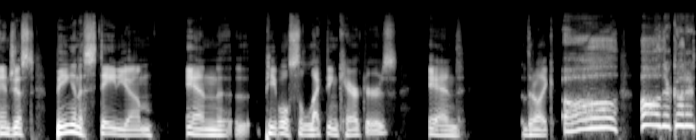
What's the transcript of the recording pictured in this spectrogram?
and just being in a stadium and uh, people selecting characters, and they're like, oh, oh, they're gonna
